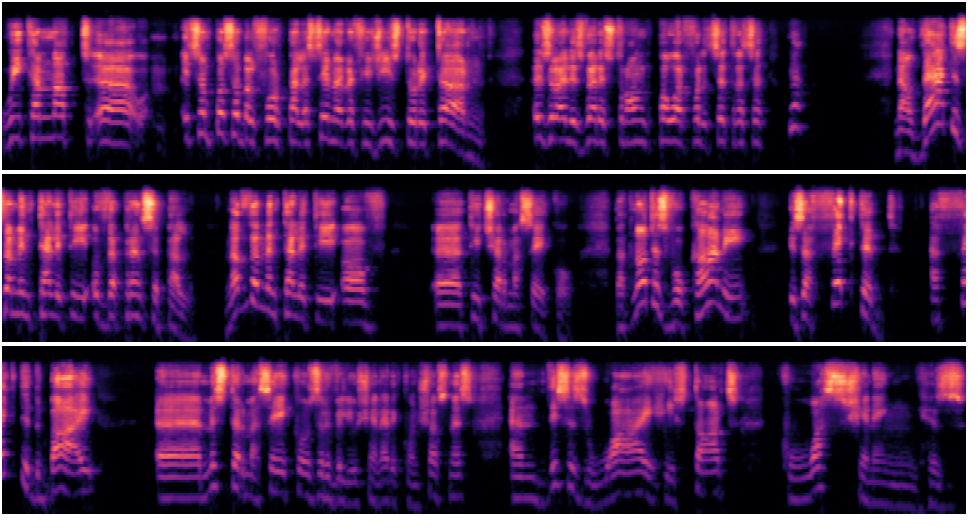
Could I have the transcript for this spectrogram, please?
we cannot, uh, it's impossible for Palestinian refugees to return. Israel is very strong, powerful, etc. etc. Yeah. Now, that is the mentality of the principal not the mentality of uh, teacher Maseko. But notice Vukani is affected, affected by uh, Mr. Maseko's revolutionary consciousness. And this is why he starts questioning his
